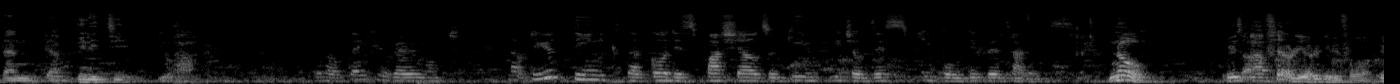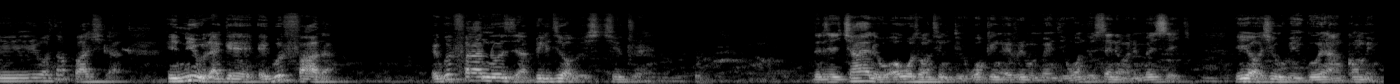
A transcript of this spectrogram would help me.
than the ability you have. Well, thank you very much. Now, do you think that God is partial to give each of these people different talents? No, He's, I've said already, already before. He, he was not partial. He knew, like a, a good father. A good father knows the ability of his children. There is a child who always wants him to work in every moment. You want to send him a message. Mm. He or she will be going and coming.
